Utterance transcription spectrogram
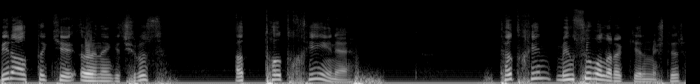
Bir alttaki örneğe geçiyoruz. At-tadhine. Tadhin mensup olarak gelmiştir.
